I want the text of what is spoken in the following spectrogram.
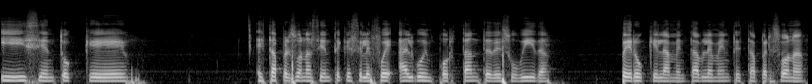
Y siento que esta persona siente que se le fue algo importante de su vida, pero que lamentablemente esta persona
